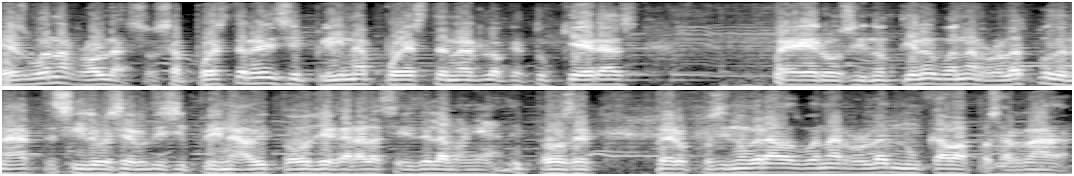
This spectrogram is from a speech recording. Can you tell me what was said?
es buenas rolas, o sea, puedes tener disciplina, puedes tener lo que tú quieras, pero si no tienes buenas rolas, pues de nada te sirve ser disciplinado y todo llegar a las 6 de la mañana y todo ser, pero pues si no grabas buenas rolas nunca va a pasar nada.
